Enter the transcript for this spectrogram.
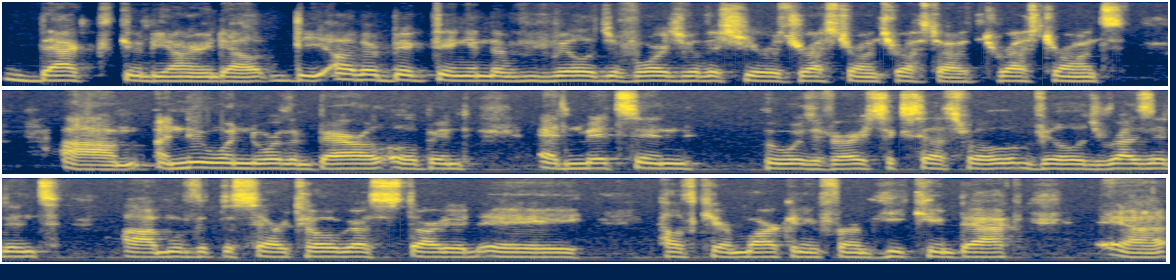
that's going to be ironed out. The other big thing in the village of Voorheesville this year is restaurants, restaurants, restaurants. Um, a new one, Northern Barrel, opened. Ed Mitson, who was a very successful village resident, uh, moved up to Saratoga, started a healthcare marketing firm. He came back, uh,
